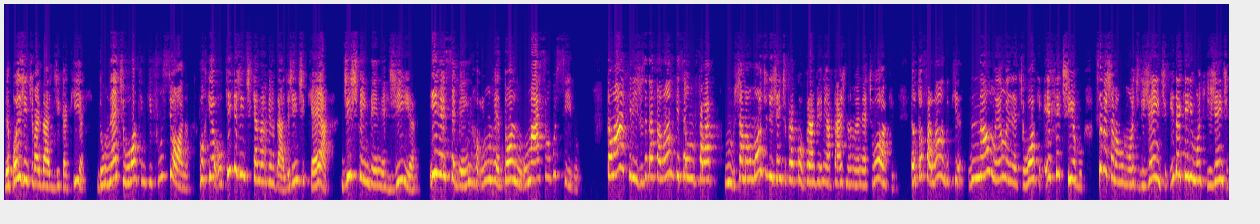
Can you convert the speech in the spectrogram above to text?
Depois a gente vai dar a dica aqui do networking que funciona. Porque o que, que a gente quer na verdade? A gente quer despender energia e receber um retorno o máximo possível. Então, ah, Cris, você está falando que se eu falar, chamar um monte de gente para ver minha página no e-network, eu estou falando que não é um e-network efetivo. Você vai chamar um monte de gente e daquele monte de gente,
